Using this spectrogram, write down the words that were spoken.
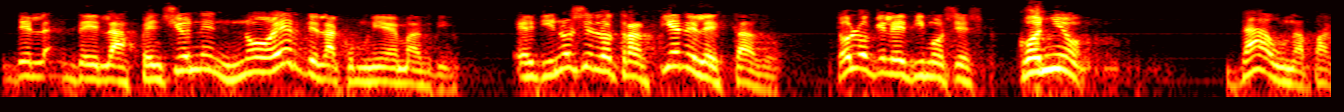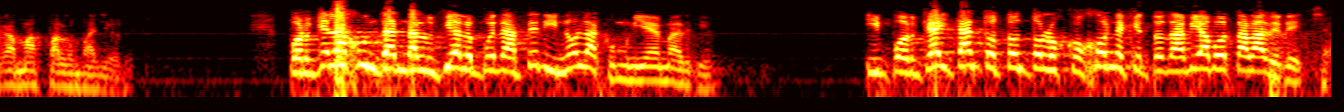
de, la, de, las pensiones no es de la Comunidad de Madrid. El dinero se lo transfiere el Estado. Todo lo que le decimos es, coño, da una paga más para los mayores. ¿Por qué la Junta de Andalucía lo puede hacer y no la Comunidad de Madrid? ¿Y por qué hay tantos tontos los cojones que todavía vota a la derecha?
